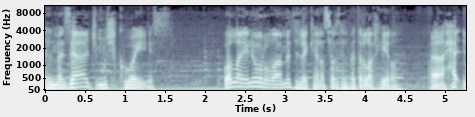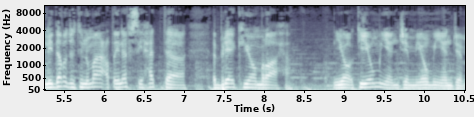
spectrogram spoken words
المزاج مش كويس. والله يا نور مثلك أنا صرت الفترة الأخيرة. آه، لدرجة أنه ما أعطي نفسي حتى break يوم راحة. يوميا جيم يوميا جيم.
